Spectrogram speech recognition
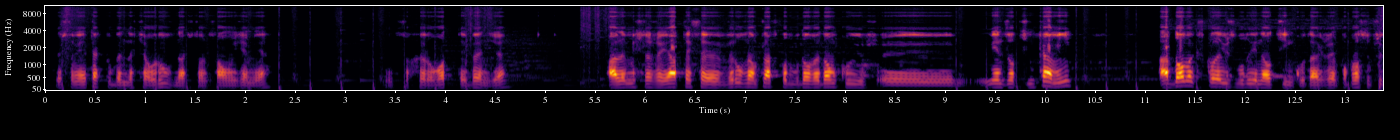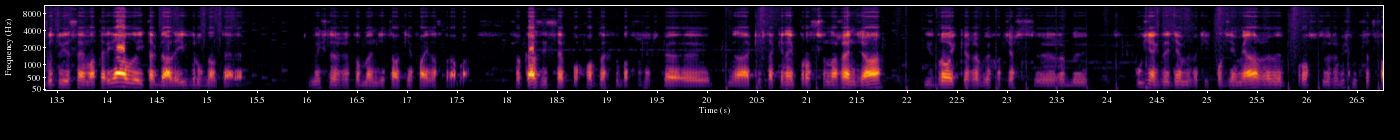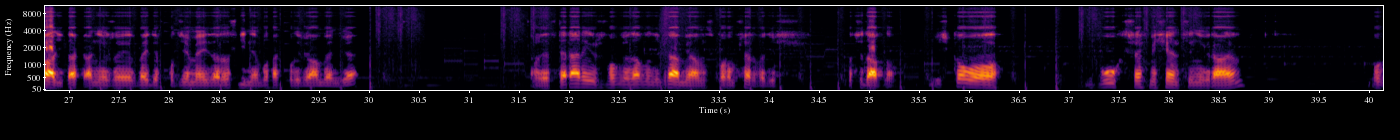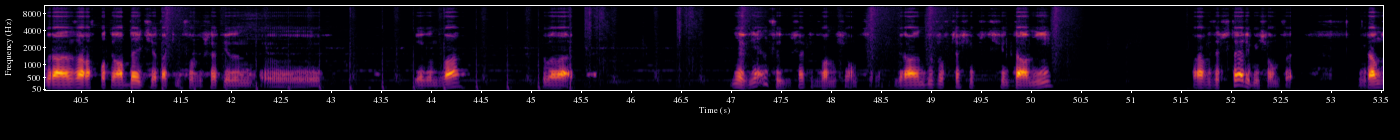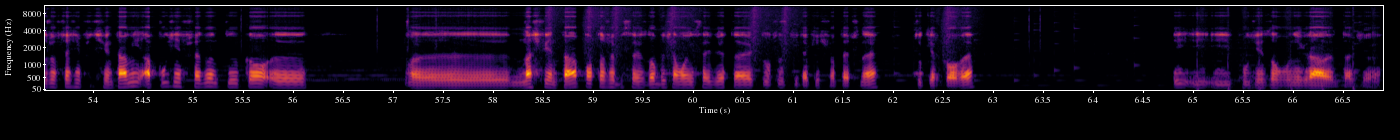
Zresztą ja i tak tu będę chciał równać tą całą ziemię, więc trochę roboty tutaj będzie. Ale myślę, że ja tutaj sobie wyrównam plac pod budowę domku już yy, między odcinkami, a domek z kolei już zbuduję na odcinku, także po prostu przygotuję sobie materiały i tak dalej i wyrównam teren. Myślę, że to będzie całkiem fajna sprawa. Przy okazji sobie pochodzę chyba troszeczkę yy, na jakieś takie najprostsze narzędzia i zbrojkę, żeby chociaż, yy, żeby później jak zejdziemy w jakieś podziemia, żeby po prostu, żebyśmy przetrwali, tak? A nie, że wejdę w podziemia i zaraz ginę, bo tak podejrzewam będzie. Ale w Terrarię już w ogóle dawno nie grałem, miałem sporą przerwę gdzieś, znaczy dawno. Gdzieś koło dwóch, trzech miesięcy nie grałem. Bo grałem zaraz po tym update'cie takim co wyszedł, jeden, yy, jeden, dwa? Chyba tak. Nie, więcej już, jakie dwa miesiące. Grałem dużo wcześniej przed świętami. Prawie ze cztery miesiące. Grałem dużo wcześniej przed świętami, a później wszedłem tylko yy, yy, na święta po to, żeby sobie zdobyć na moim save'ie te kluczuszki takie świąteczne, cukierkowe. I, i, I później znowu nie grałem, także...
